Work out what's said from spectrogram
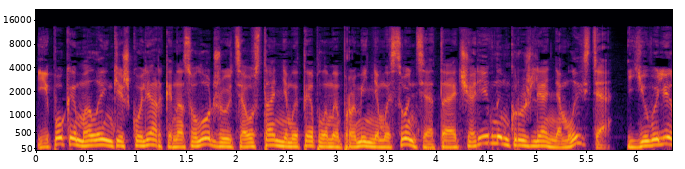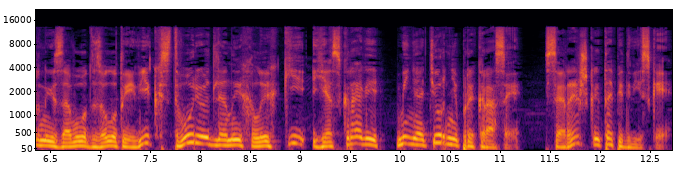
І поки маленькі школярки насолоджуються останніми теплими проміннями сонця та чарівним кружлянням листя, ювелірний завод Золотий вік створює для них легкі, яскраві мініатюрні прикраси, сережки та підвіски.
